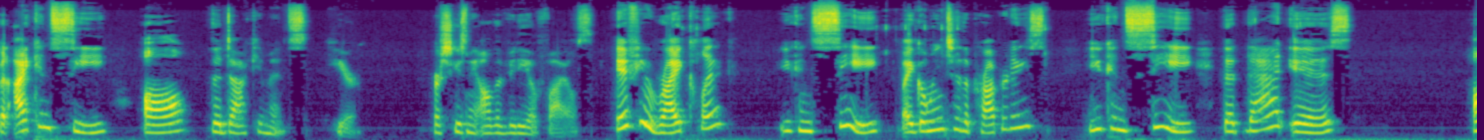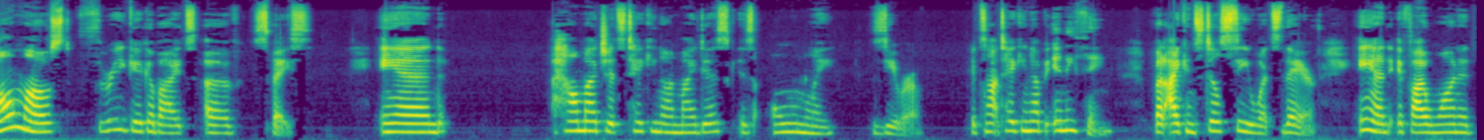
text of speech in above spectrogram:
But I can see all the documents here, or excuse me, all the video files. If you right click, you can see by going to the properties, you can see that that is almost three gigabytes of space. And how much it's taking on my disk is only zero. It's not taking up anything, but I can still see what's there. And if I wanted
